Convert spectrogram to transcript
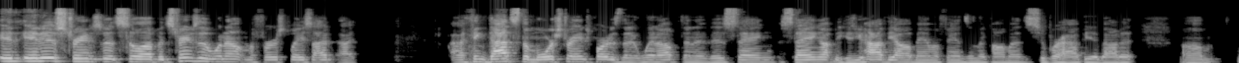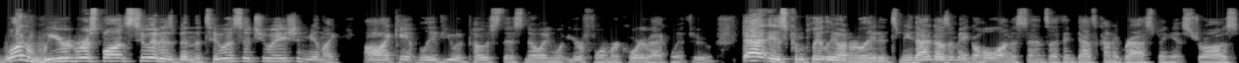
it, it is strange that it's still up. It's strange that it went out in the first place. I, I I think that's the more strange part is that it went up than it is staying staying up because you have the Alabama fans in the comments super happy about it. Um, one weird response to it has been the Tua situation, being like, "Oh, I can't believe you would post this, knowing what your former quarterback went through." That is completely unrelated to me. That doesn't make a whole lot of sense. I think that's kind of grasping at straws.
